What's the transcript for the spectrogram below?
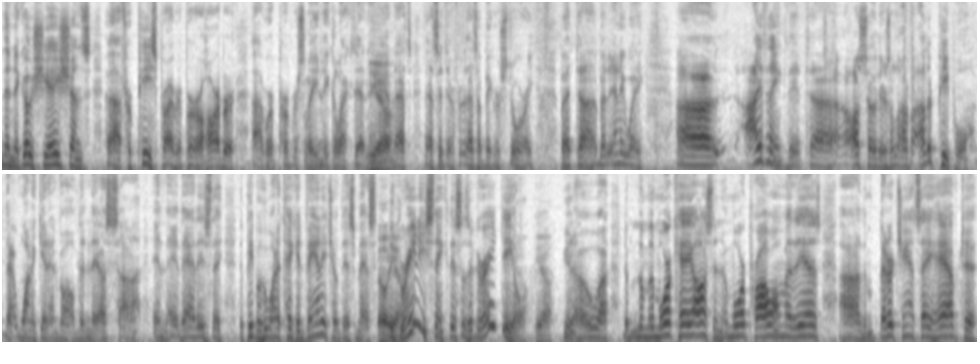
the negotiations uh, for peace prior to Pearl Harbor were purposely purposely neglected. Yeah. And that's that's a different that's a bigger story. But uh, but anyway. I think that uh, also there's a lot of other people that want to get involved in this, uh, and they, that is the, the people who want to take advantage of this mess. Oh, the yeah. Greenies think this is a great deal. Yeah, yeah You yeah. know, uh, the, the, the, more chaos and the more problem it is, uh, the better chance they have to,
